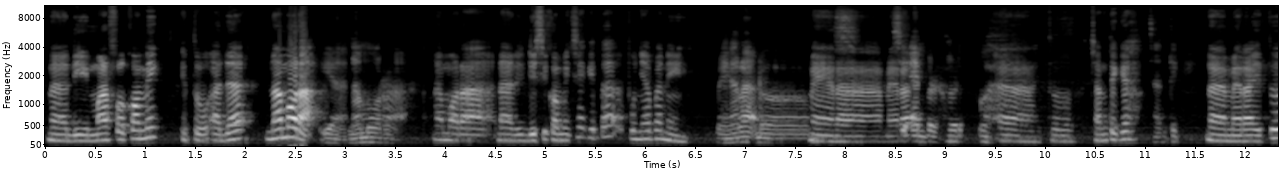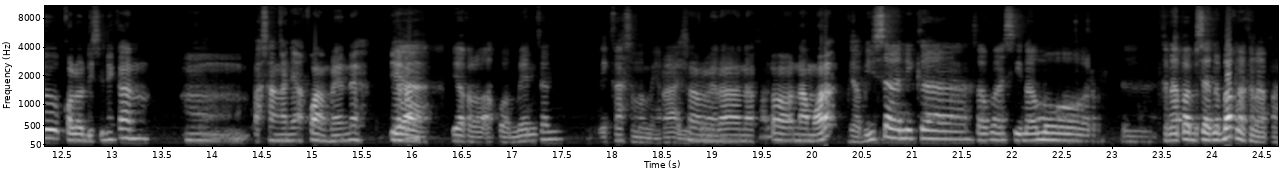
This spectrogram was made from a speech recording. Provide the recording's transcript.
Nah, di Marvel Comic itu ada Namora. Ya Namora, Namora. Nah, di DC Comics-nya kita punya apa nih? merah dong. Merah, Si merah. Amber Heard, wah Ah, itu cantik ya. cantik. Nah, merah itu kalau di sini kan hmm, pasangannya Aquaman ya. Iya Ya, kan? ya kalau Aquaman kan nikah sama merah gitu. Sama merah. Nah, kalau Namora Gak bisa nikah sama si Namor. Hmm, Kenapa bisa nebak nggak kenapa?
